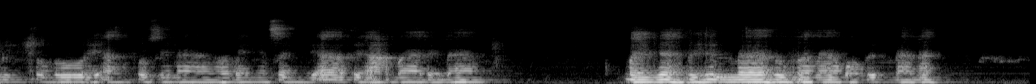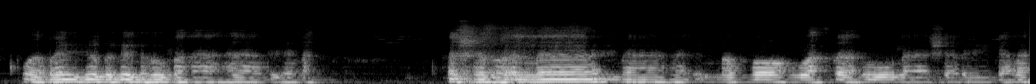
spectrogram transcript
min من يهده الله فلا مضل له ومن يضلله فلا هادي له. أشهد أن لا إله إلا الله وحده لا شريك له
